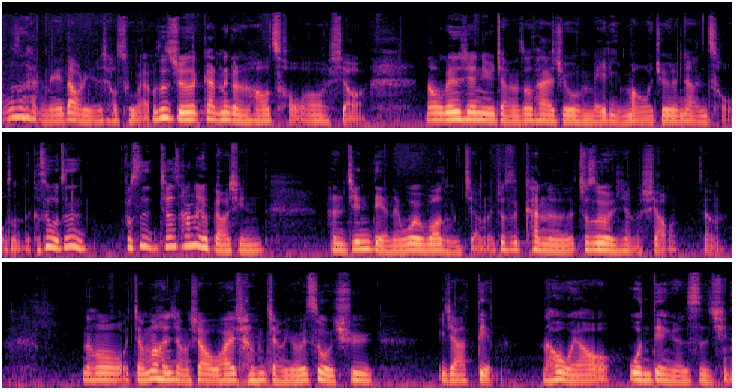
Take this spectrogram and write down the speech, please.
我是很没道理的笑出来，我就觉得干那个人好丑，好好笑啊。然后我跟仙女讲了之后，她还觉得我没礼貌，我觉得人家很丑什么的。可是我真的不是，就是他那个表情很经典的，我也不知道怎么讲了，就是看了就是很想笑这样。然后讲到很想笑，我还想讲有一次我去一家店，然后我要问店员事情，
